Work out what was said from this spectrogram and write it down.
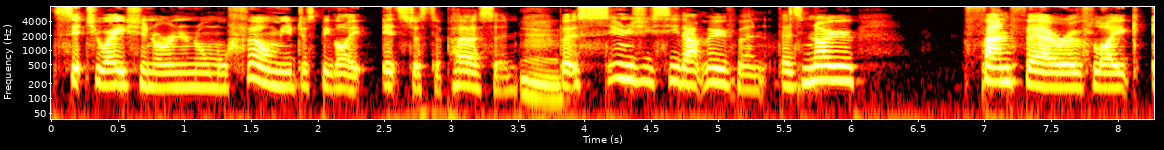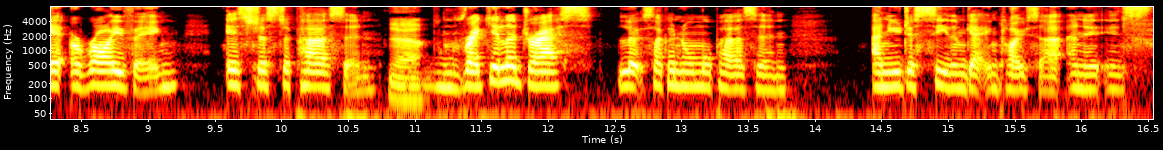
situation or in a normal film, you'd just be like, it's just a person. But as soon as you see that movement, there's no fanfare of like it arriving. It's just a person, Yeah. regular dress, looks like a normal person, and you just see them getting closer, and it is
